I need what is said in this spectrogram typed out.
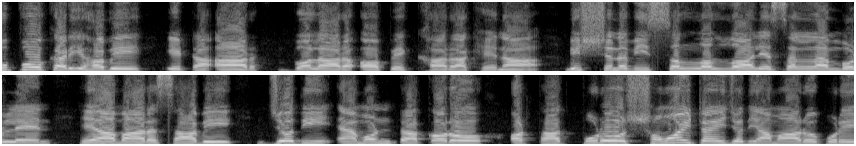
উপকারী হবে, এটা আর বলার অপেক্ষা রাখে না। বিশ্বনবী আলাইহি সাল্লাম বললেন, হে আমার সাহাবী, যদি এমনটা করো, অর্থাৎ পুরো সময়টাই যদি আমার ওপরে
